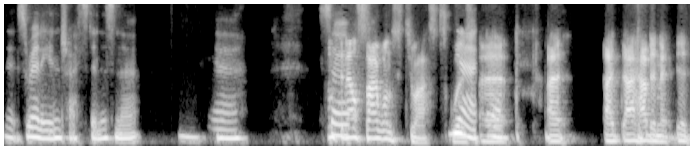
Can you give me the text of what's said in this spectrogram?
it's really interesting, isn't it? Mm. Yeah. So, Something else I wanted to ask was. Yeah, uh, uh, I, I had an, a,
